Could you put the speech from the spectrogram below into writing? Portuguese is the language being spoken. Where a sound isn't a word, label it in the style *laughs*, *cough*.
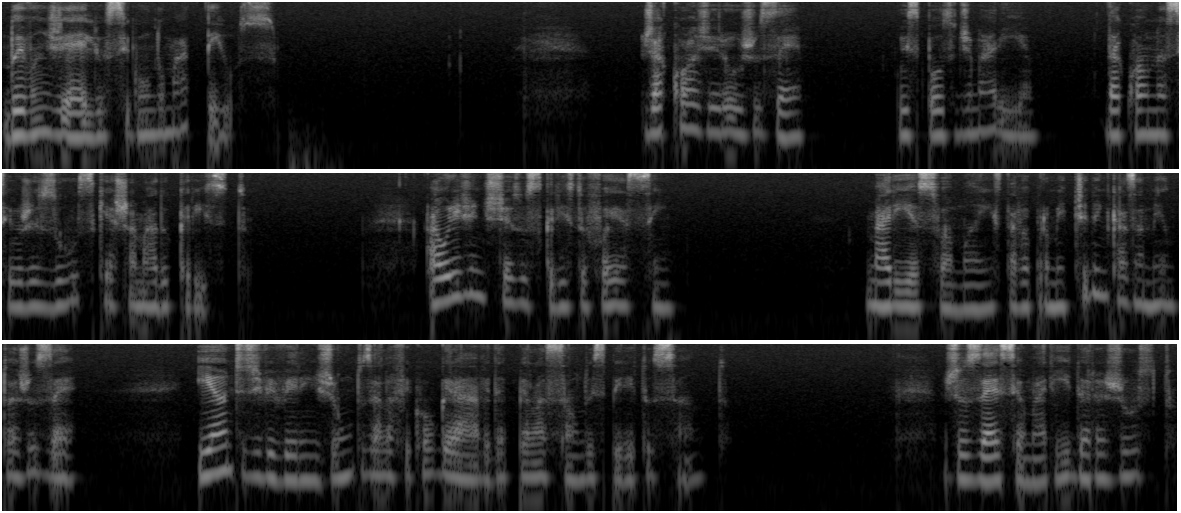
do Evangelho segundo Mateus. Jacó gerou José, o esposo de Maria, da qual nasceu Jesus, que é chamado Cristo. A origem de Jesus Cristo foi assim. Maria, sua mãe, estava prometida em casamento a José, e antes de viverem juntos, ela ficou grávida pela ação do Espírito Santo. José, seu marido, era justo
